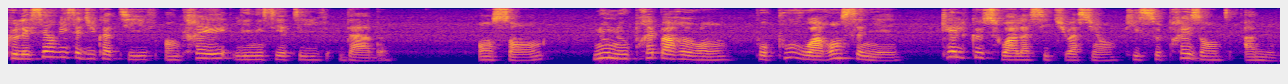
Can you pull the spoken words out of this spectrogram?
que les services éducatifs ont créé l'initiative DAB. Ensemble, nous nous préparerons pour pouvoir enseigner quelle que soit la situation qui se présente à nous.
